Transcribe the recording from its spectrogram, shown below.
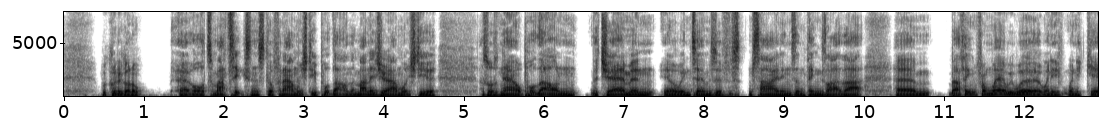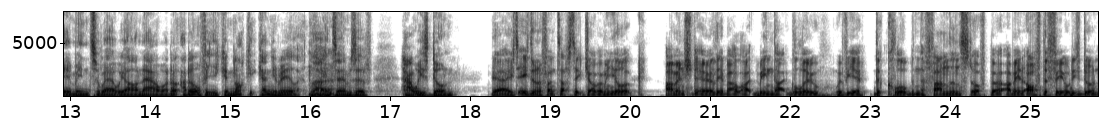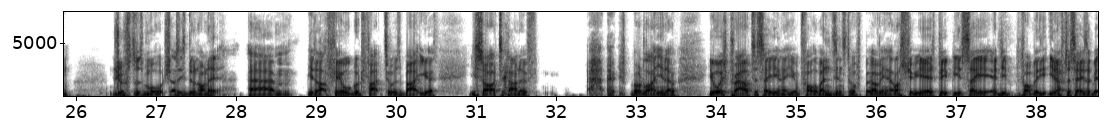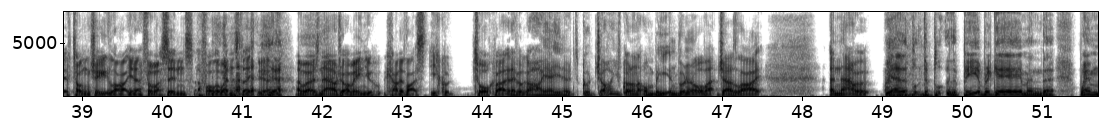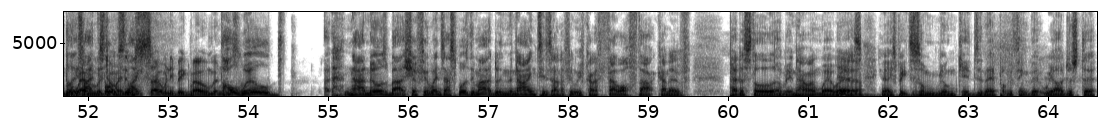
we could have gone up uh, automatics and stuff, and how much do you put that on the manager? How much do you, I suppose, now put that on the chairman? You know, in terms of signings and things like that. Um, but I think from where we were when he when he came in to where we are now, I don't I don't think you can knock it, can you? Really, like in terms of how he's done. Yeah, he's, he's done a fantastic job. I mean, you look. I mentioned it earlier about like being that glue with you, the club and the fans and stuff. But I mean, off the field, he's done just as much as he's done on it. Um, you know, that feel good factor was back. You you started to kind of borderline. You know, you're always proud to say you know you follow Wednesday and stuff. But I mean, the last few years, people you'd say it, and you'd probably you'd have to say it's a bit of tongue in cheek, like you know, for my sins, I follow Wednesday. Yeah. Yeah. And whereas now, do you know what I mean? You kind of like you could talk about it, and everyone go, "Oh yeah, you know, good job, you've gone on that unbeaten run and all that jazz." Like, and now Yeah, the the, the Peterborough game and the the Wembley. it's like- it's do you know what I almost mean? There like so many big moments. the whole world uh, now knows about Sheffield Wednesday. I suppose they might have done in the nineties, and I think we've kind of fell off that kind of pedestal a little bit now, haven't we? Whereas Yeah. you know, you speak to some young kids, and they probably think that we are just a,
